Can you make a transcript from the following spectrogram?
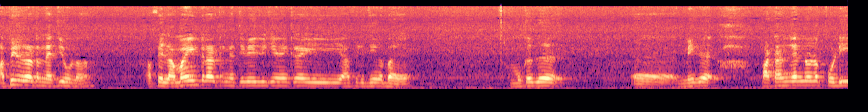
අපිට රට නැති වුණා. අපේ ළමයින්ට රට නැති වේද කියන එකයි අපිට තියෙන බය. මොකද මේක පටන් ගන්න ඕන පොඩි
